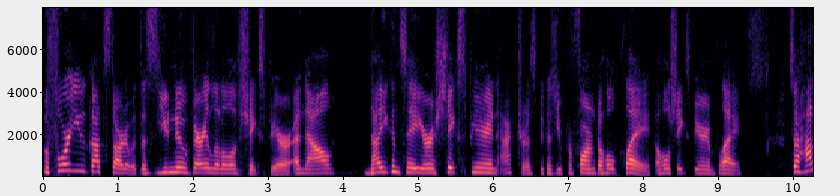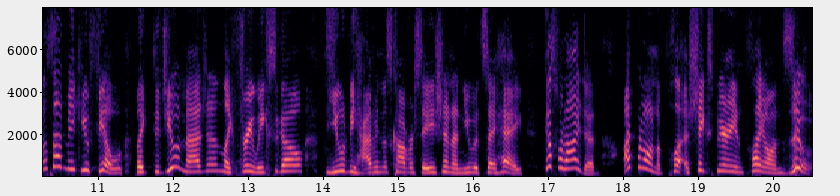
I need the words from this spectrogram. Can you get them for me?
before you got started with this, you knew very little of Shakespeare, and now now you can say you're a Shakespearean actress because you performed a whole play, a whole Shakespearean play. So how does that make you feel? Like, did you imagine like three weeks ago that you would be having this conversation and you would say, "Hey, guess what I did? I put on a, play, a Shakespearean play on Zoom."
